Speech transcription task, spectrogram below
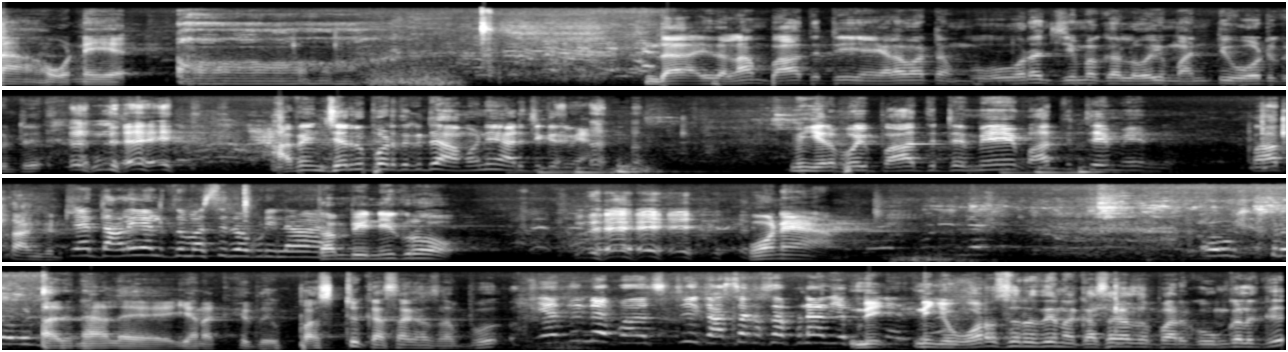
நான் உன்னைய. இந்த இதெல்லாம் பார்த்துட்டு என் இளவாட்டம் பூரா சீமக்கல்ல போய் மண்டி ஓட்டுக்கிட்டு அவன் செருப்படுத்துக்கிட்டு அவனே அடிச்சுக்கிடுவேன் நீங்கள போய் பார்த்துட்டேமே பார்த்துட்டேமேன்னு. பார்த்தாங்கிட்டு. என் தலையெழுத்து மசிறு அப்படின்னா தம்பி நீக்ரோ போனேன் அதனால எனக்கு இது ஃபஸ்ட்டு கசகசப்பு. நீங்கள் உரசுறது நான் கசகசப்பா இருக்கு. உங்களுக்கு?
